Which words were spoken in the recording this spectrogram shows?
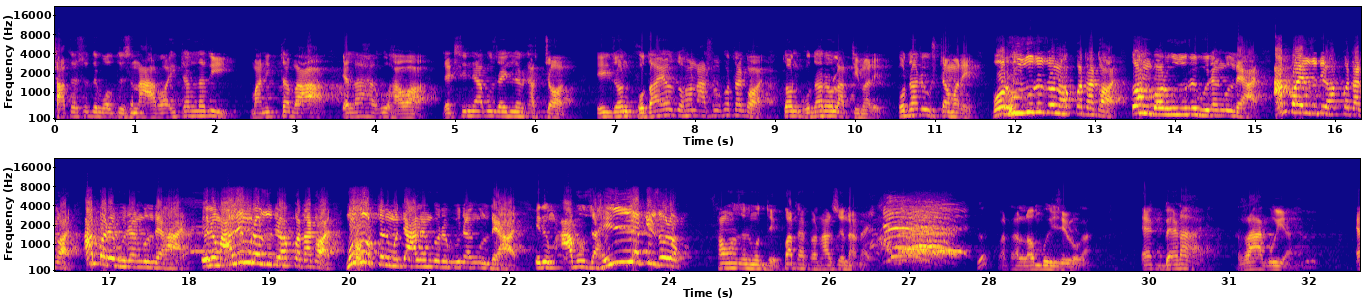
সাথে সাথে বলতেছে, না, আর ইটাল্লাদি মানিকটা বা, এলাহাহু হাওয়া, দেখছি না আবু জাহিল্লার খাচ্চর এই যখন খোদায়ও যখন আসল কথা কয়, তখন খোদারও লাঠি মারে খোদারে উষ্টা মারে। বর হুজুরও যখন হক কথা কয়, তখন বর হুজুরে বুড়াঙ্গুল দেখায়। আব্বাইও যদি হক কথা কয় আব্বারে বুড়াঙ্গুল দেখায়। এরকম আলেমরাও যদি হক কথা কয়, মুহূর্তের মধ্যে আলেম করে বুড়াঙ্গুল দেখায়। এরকম আবু জাহিল্লা কিছু লোক সমাজের মধ্যে কথা কন আছে না নাই। কথা লম্ব হয়ে যাব গা। এক বেড়ায় রাগ হইয়া,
